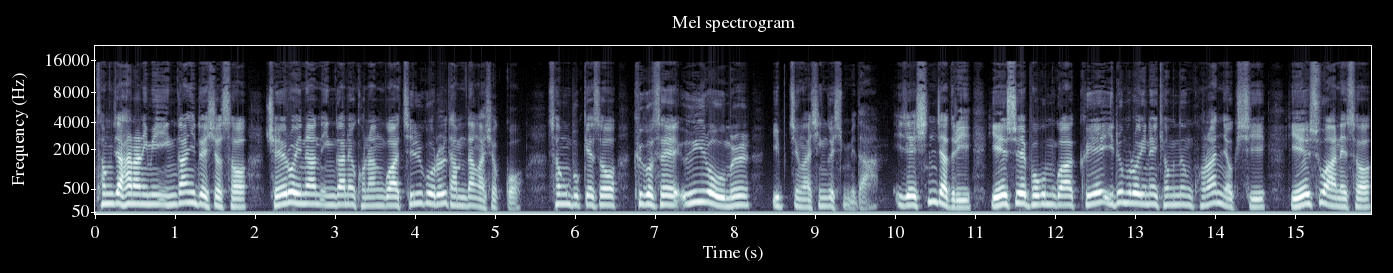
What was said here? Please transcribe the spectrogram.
성자 하나님이 인간이 되셔서 죄로 인한 인간의 고난과 질고를 담당하셨고 성부께서 그것의 의로움을 입증하신 것입니다. 이제 신자들이 예수의 복음과 그의 이름으로 인해 겪는 고난 역시 예수 안에서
